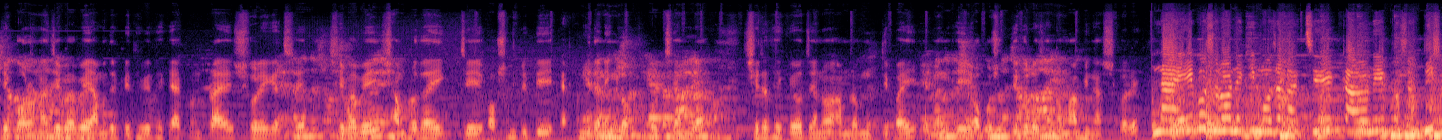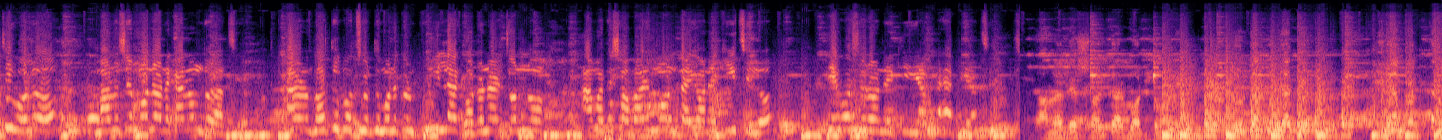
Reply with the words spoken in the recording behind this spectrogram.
যে করোনা যেভাবে আমাদের পৃথিবী থেকে এখন প্রায় সরে গেছে সেভাবেই সাম্প্রদায়িক যে অসম্প্রীতি এখন ইদানিং লক্ষ্য করছি আমরা সেটা থেকেও যেন আমরা মুক্তি পাই এবং এই অপশক্তিগুলো যেন মা বিনাশ করে। না এই বছর অনেকই মজা লাগছে কারণ এই বছর বৃষ্টি হলেও মানুষের মনে অনেক আনন্দ আছে। কারণ গত বছর তো মনে করুন কুমিল্লার ঘটনার জন্য আমাদের সবার মনটাই অনেকই ছিল এবছর অনেকই আমরা হ্যাপি আছি। বাংলাদেশ সরকার বর্তমানে দুর্গাপূজাতে নিরাপত্তার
